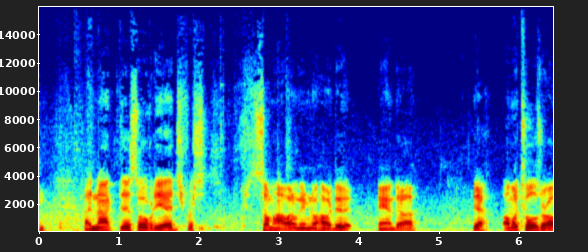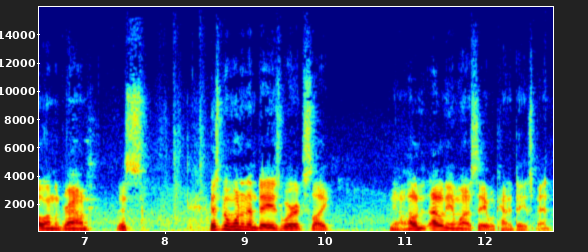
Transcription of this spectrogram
I knocked this over the edge for somehow. I don't even know how I did it. And uh, yeah, all my tools are all on the ground. This it's been one of them days where it's like, you know, I don't I don't even want to say what kind of day it's been,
